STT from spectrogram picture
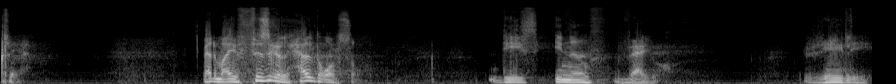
clear. And my physical health also, these inner value really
